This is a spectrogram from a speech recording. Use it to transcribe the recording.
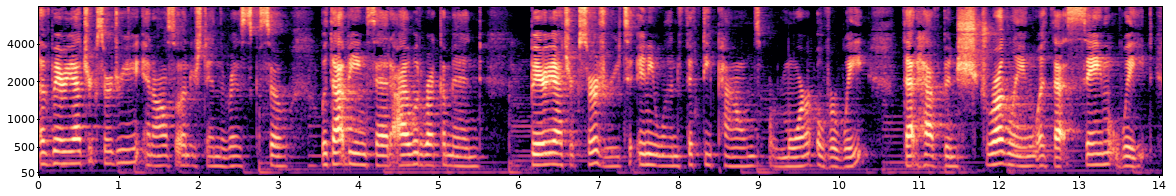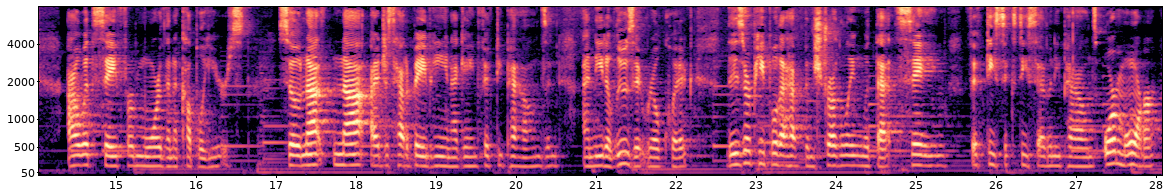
of bariatric surgery and I also understand the risk. So, with that being said, I would recommend bariatric surgery to anyone 50 pounds or more overweight that have been struggling with that same weight, I would say for more than a couple years. So not not I just had a baby and I gained 50 pounds and I need to lose it real quick. These are people that have been struggling with that same 50, 60, 70 pounds or more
